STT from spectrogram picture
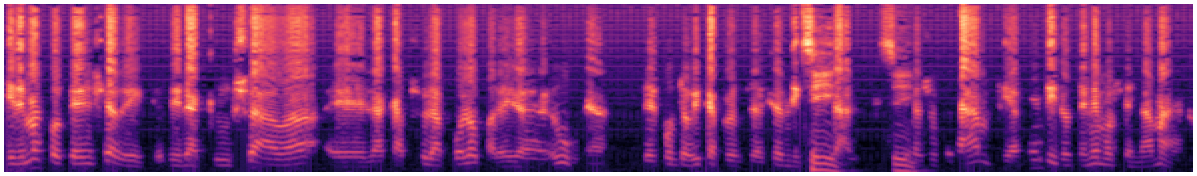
tiene más potencia de, de la que usaba eh, la cápsula Apolo para ir a la Luna, desde el punto de vista de procesación sí, digital. sí. Supera ampliamente y lo tenemos en la mano.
